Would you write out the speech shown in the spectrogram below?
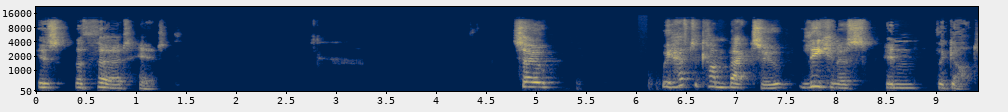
is the third hit. So we have to come back to leakiness in the gut.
